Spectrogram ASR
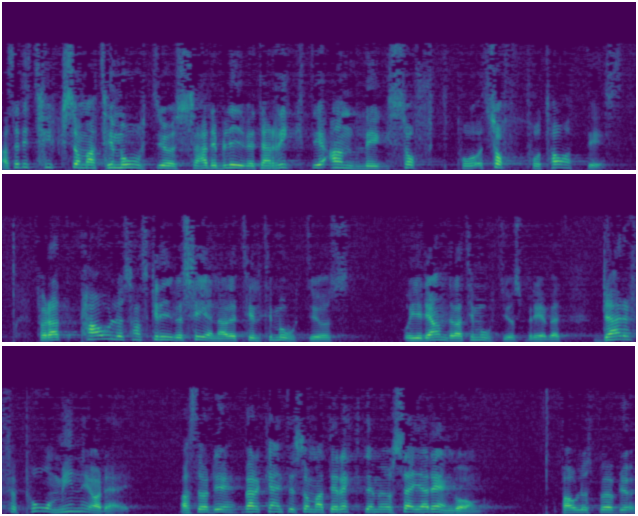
Alltså det tycks som att Timoteus hade blivit en riktig andlig softpotatis. För att Paulus han skriver senare till Timoteus och i det andra Timoteusbrevet, därför påminner jag dig. Alltså det verkar inte som att det räckte med att säga det en gång. Paulus behövde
